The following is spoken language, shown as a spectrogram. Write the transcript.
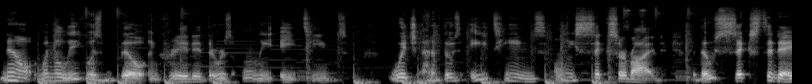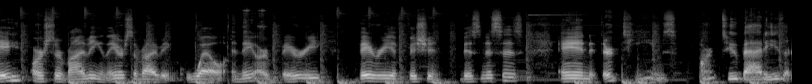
Now, when the league was built and created, there was only eight teams which out of those eight teams, only six survived. But those six today are surviving and they are surviving well. And they are very, very efficient businesses. And their teams aren't too bad either.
